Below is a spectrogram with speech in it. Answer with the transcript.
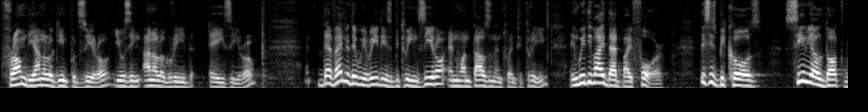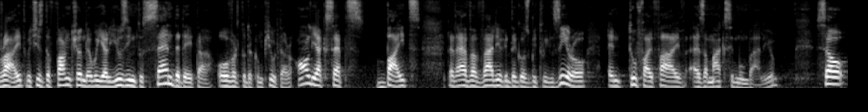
from the analog input 0 using analog read A0. The value that we read is between 0 and 1023, and we divide that by 4. This is because serial.write, which is the function that we are using to send the data over to the computer, only accepts bytes that have a value that goes between 0 and 255 as a maximum value. So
